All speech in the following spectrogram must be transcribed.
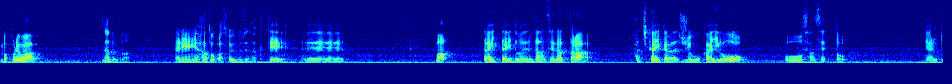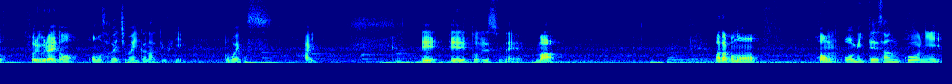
まあ、これはなんだろうな何々派とかそういうのじゃなくて、えーまあ大体とね男性だったら8回から15回を3セットやると。それぐらいの重さが一番いいかなというふうに思います。はい。で、えっ、とですね、まあ、まだこの本を見て参考に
